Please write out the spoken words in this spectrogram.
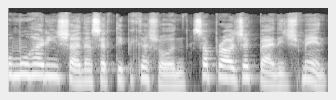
kumuha rin siya ng sertifikasyon sa project management.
